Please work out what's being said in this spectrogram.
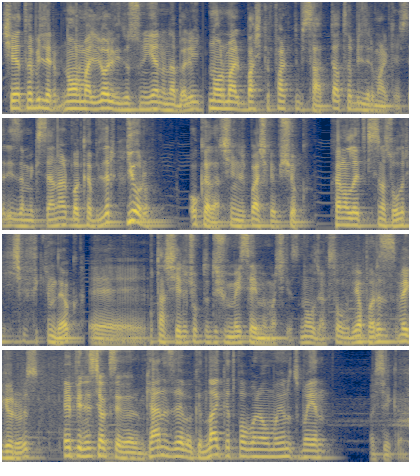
şey atabilirim. Normal LoL videosunun yanına böyle normal başka farklı bir saatte atabilirim arkadaşlar. İzlemek isteyenler bakabilir. Diyorum. O kadar. Şimdilik başka bir şey yok. Kanal etkisi nasıl olur hiçbir fikrim de yok. Ee, bu tarz şeyleri çok da düşünmeyi sevmiyorum açıkçası. Ne olacaksa olur yaparız ve görürüz. Hepinizi çok seviyorum. Kendinize bakın. Like atıp abone olmayı unutmayın. Hoşçakalın.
